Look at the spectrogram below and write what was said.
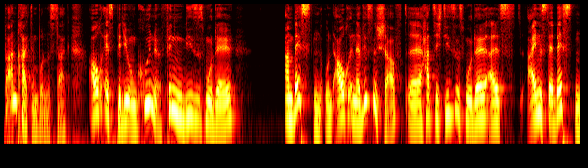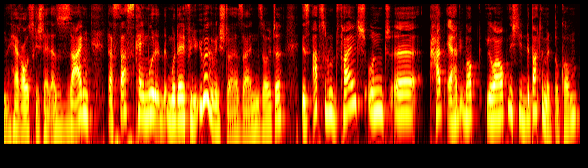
beantragt im Bundestag. Auch SPD und Grüne finden dieses Modell am besten. Und auch in der Wissenschaft äh, hat sich dieses Modell als eines der besten herausgestellt. Also zu sagen, dass das kein Modell für die Übergewinnsteuer sein sollte, ist absolut falsch und äh, hat, er hat überhaupt, überhaupt nicht die Debatte mitbekommen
